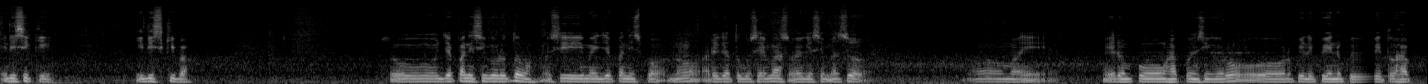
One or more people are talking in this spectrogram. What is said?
Idisiki. Idiski ba? So, Japanese siguro to. Kasi may Japanese po, no? Arigato gozaimasu, oigashimasu. Oh, may mayroon pong hapon siguro or Pilipino po ito hap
